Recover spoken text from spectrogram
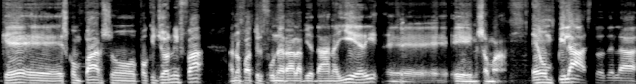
che è scomparso pochi giorni fa hanno fatto il funerale a Viadana ieri e, e, insomma è un pilastro della,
